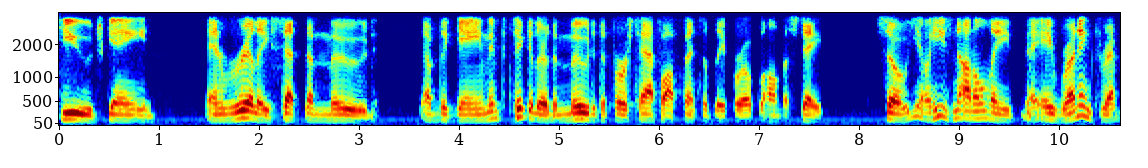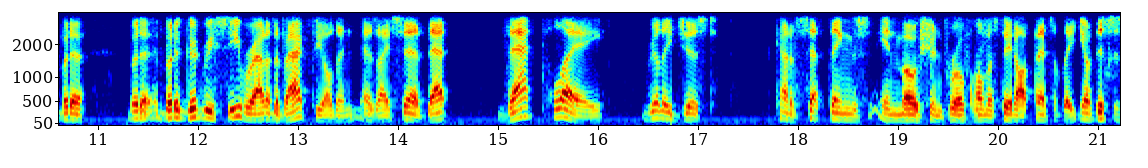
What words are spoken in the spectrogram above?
huge gain and really set the mood of the game, in particular, the mood of the first half offensively for Oklahoma State. So, you know, he's not only a running threat, but a but a but a good receiver out of the backfield. And as I said, that that play really just kind of set things in motion for Oklahoma State offensively. You know, this has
